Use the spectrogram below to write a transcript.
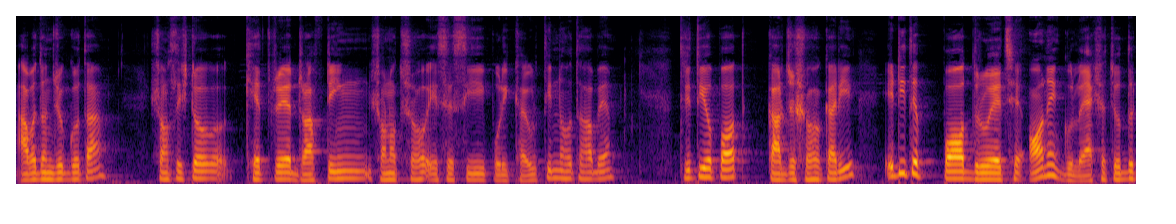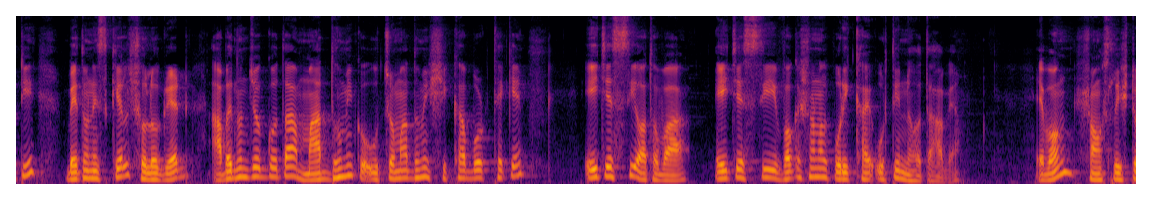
আবেদনযোগ্যতা সংশ্লিষ্ট ক্ষেত্রে ড্রাফটিং সনদসহ এসএসসি পরীক্ষায় উত্তীর্ণ হতে হবে। তৃতীয় পদ, কার্য সহকারী। এটিতে পদ রয়েছে অনেকগুলো, একশো চোদ্দোটি। বেতন স্কেল ষোলো গ্রেড। আবেদনযোগ্যতা মাধ্যমিক ও উচ্চ মাধ্যমিক শিক্ষা বোর্ড থেকে এইচএসসি অথবা এইচএসসি ভোকেশনাল পরীক্ষায় উত্তীর্ণ হতে হবে এবং সংশ্লিষ্ট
